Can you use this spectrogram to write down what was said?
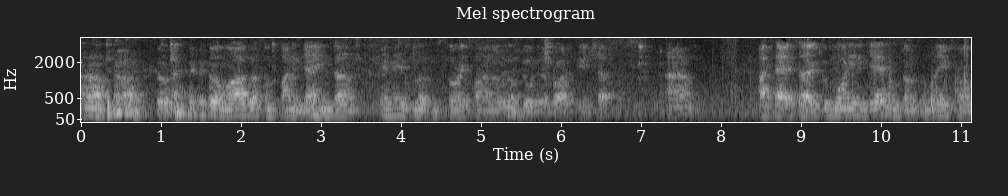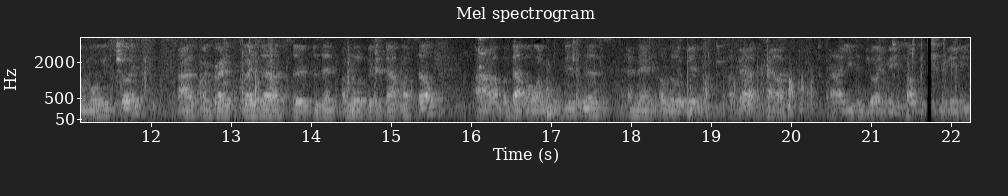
Um, cool, cool, well, I've got some fun and games, um, in we've got some story time, and we're building a brighter future. Um, Okay, so good morning again. I'm Jonathan Lee from Mortgage Choice. Uh, it's my greatest pleasure to present a little bit about myself, uh, about my wonderful business, and then a little bit about how uh, you can join me in helping the community.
